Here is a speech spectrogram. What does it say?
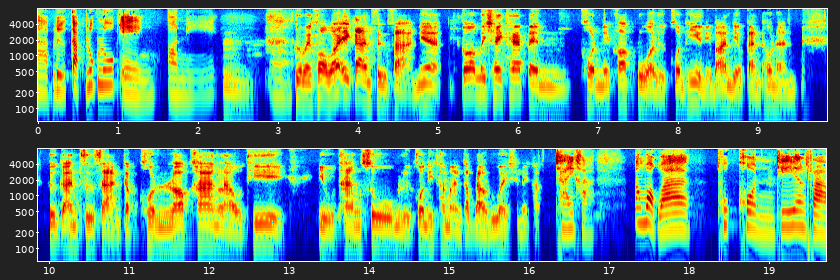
าพ หรือกับลูกๆเองตอนนี้อืมอ่าคือหมายความว่าไอการสื่อสารเนี่ยก็ไม่ใช่แค่เป็นคนในครอบครัวหรือคนที่อยู่ในบ้านเดียวกันเท่านั้น คือการสื่อสารกับคนรอบข้างเราที่ อยู่ทางซูม หรือคนที่ทำงานกับเราด้วยใช่ไหมครับ ใช่ค่ะ ต้องบอกว่าทุกคนที่เรา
